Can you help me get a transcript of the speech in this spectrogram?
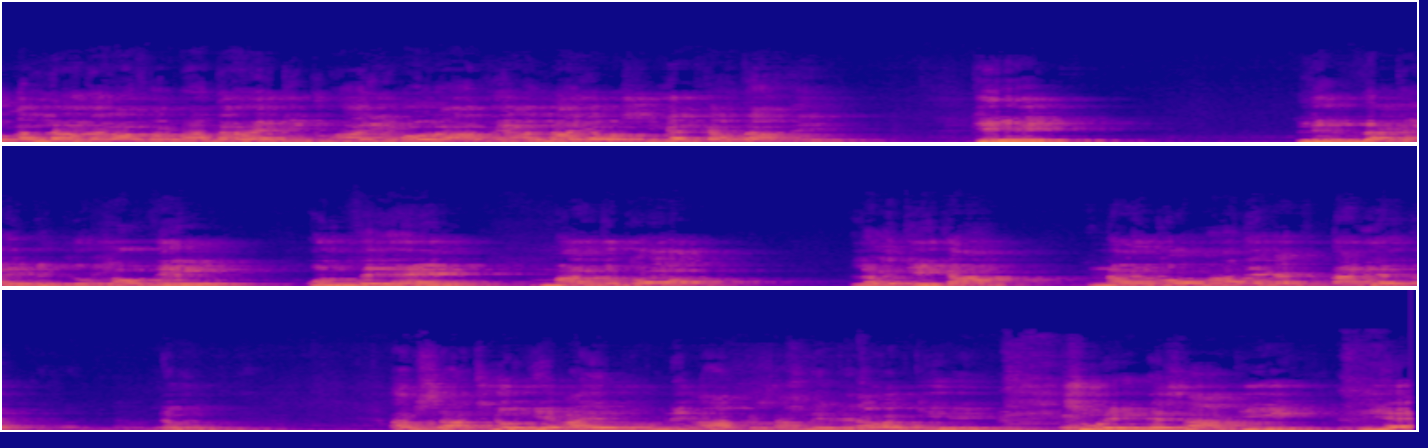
तो अल्लाह तला फरमाता है कि तुम्हारी औलाद में अल्लाह यह वसीयत करता है कि उनसे मर्द को लड़की का नर को मादे का कितना मिलेगा अब साथियों ये आयत जो हमने आपके सामने तिलावत की है सूर्य निसा की ये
